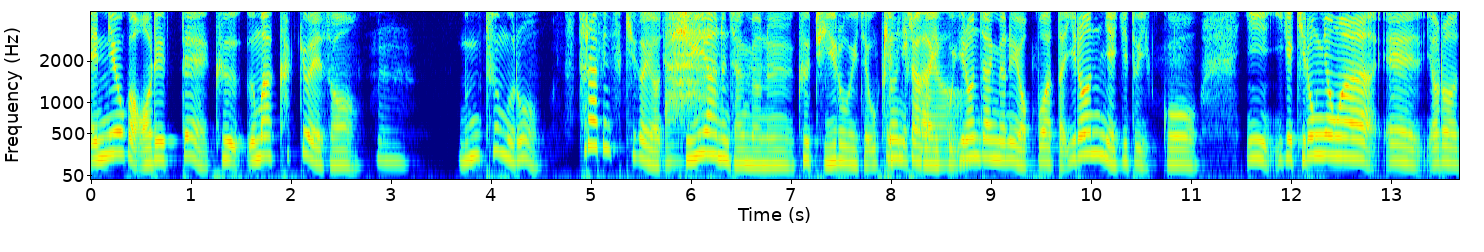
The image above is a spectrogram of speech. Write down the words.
엔니오가 어릴 때 그 음악 학교에서 음. 문틈으로 스트라빈스키가 여- 아. 지휘하는 장면을 그 뒤로 이제 오케스트라가 그러니까요. 있고 이런 장면을 엿보았다 이런 얘기도 있고 이 이게 기록 영화에 여러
